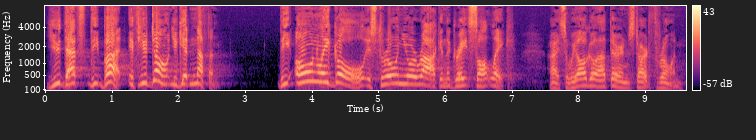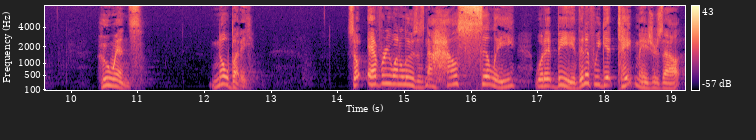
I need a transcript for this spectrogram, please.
You, that's the, but if you don't, you get nothing. The only goal is throwing your rock in the Great Salt Lake. All right, so we all go out there and start throwing. Who wins? Nobody. So everyone loses. Now, how silly would it be? Then, if we get tape measures out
